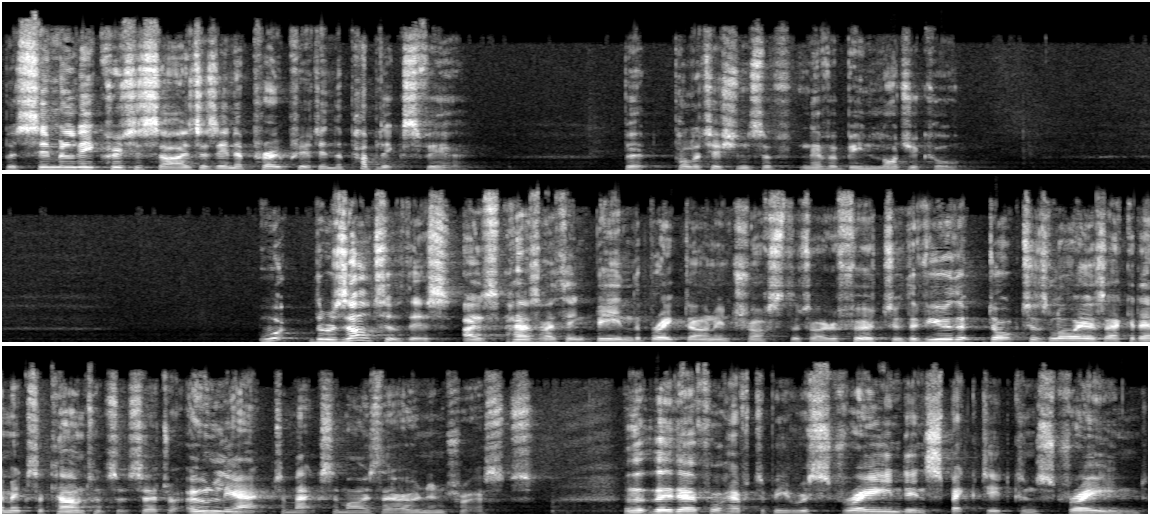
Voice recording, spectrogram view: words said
but similarly criticized as inappropriate in the public sphere. But politicians have never been logical. What the result of this has, has, I think, been the breakdown in trust that I referred to. The view that doctors, lawyers, academics, accountants, etc., only act to maximize their own interests, and that they therefore have to be restrained, inspected, constrained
